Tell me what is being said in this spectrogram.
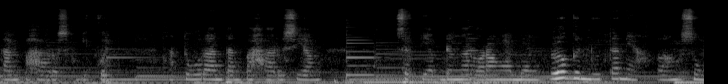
tanpa harus ikut aturan tanpa harus yang setiap dengar orang ngomong lo gendutan ya? Langsung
